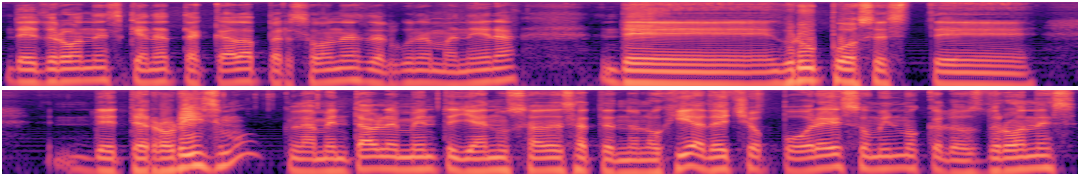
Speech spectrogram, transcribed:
de drones que han atacado a personas de alguna manera, de grupos, este de terrorismo. Lamentablemente ya han usado esa tecnología. De hecho, por eso mismo que los drones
